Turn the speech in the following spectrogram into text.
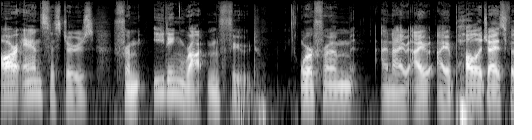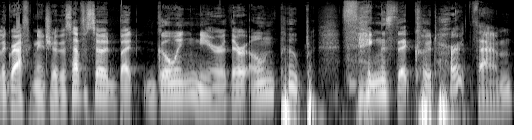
our ancestors from eating rotten food or from and I, I, apologize for the graphic nature of this episode, but going near their own poop, things that could hurt them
